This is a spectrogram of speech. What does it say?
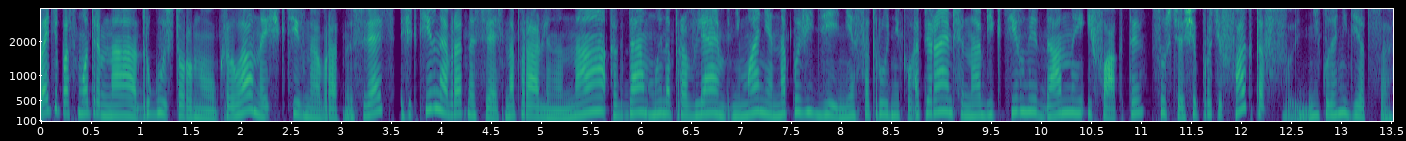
Давайте посмотрим на другую сторону крыла, на эффективную обратную связь. Эффективная обратная связь направлена на, когда мы направляем внимание на поведение сотрудников, опираемся на объективные данные и факты. Слушайте, вообще против фактов никуда не деться.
